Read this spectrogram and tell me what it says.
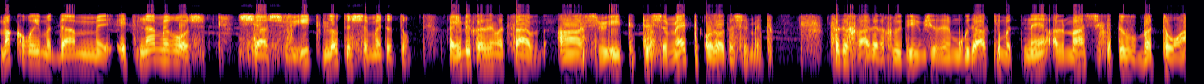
מה קורה אם אדם אתנה מראש שהשביעית לא תשמט אותו. האם בכזה מצב השביעית תשמט או לא תשמט? מצד אחד אנחנו יודעים שזה מוגדר כמתנה על מה שכתוב בתורה.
